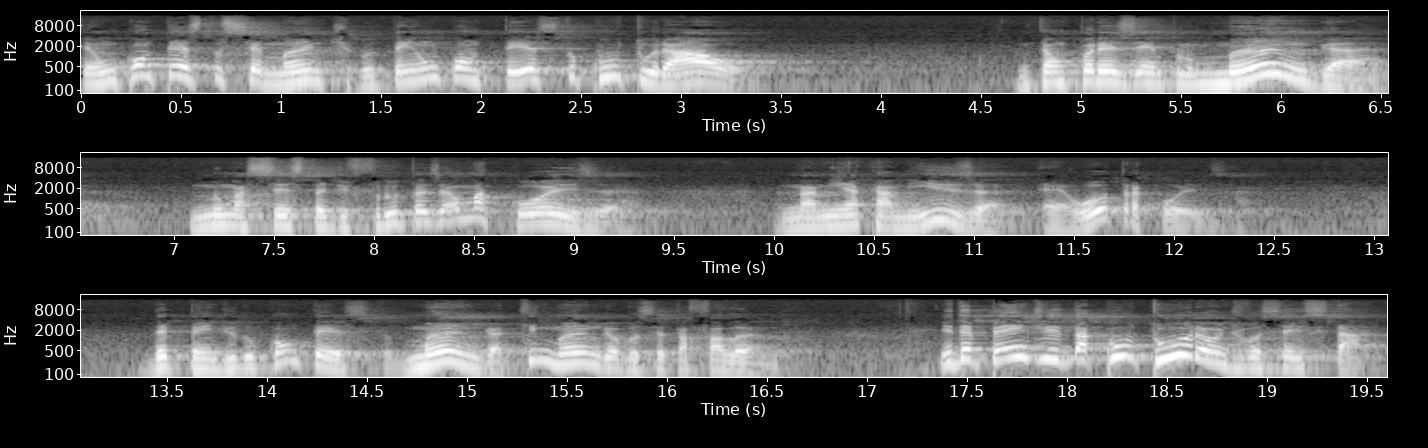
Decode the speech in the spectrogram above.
tem um contexto semântico, tem um contexto cultural. Então, por exemplo, manga numa cesta de frutas é uma coisa, na minha camisa é outra coisa. Depende do contexto. Manga, que manga você está falando? E depende da cultura onde você está.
